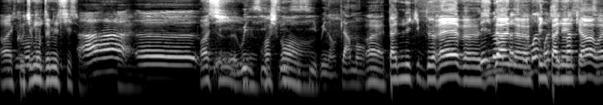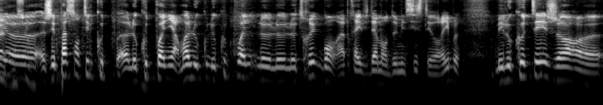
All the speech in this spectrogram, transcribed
Ouais, Coupe du monde- Monde 2006. ouais. Ah, euh, Ouais, si. Euh, oui, si, franchement. si, oui, non, clairement. Ouais, pas une équipe de rêve, euh, Mais non, Zidane que euh, moi- j'ai pas panenka. euh, J'ai pas senti le coup de, le coup de poignard. Moi, le, coup- le coup de poignard, le, le- le truc, bon, après, évidemment, en 2006, c'était horrible. Mais le côté, genre,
